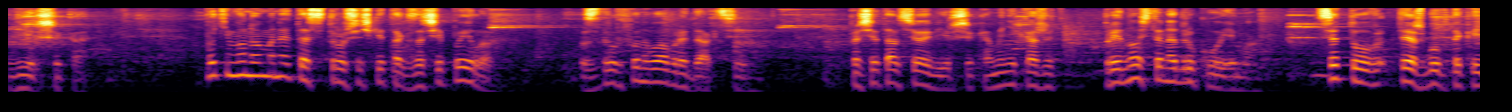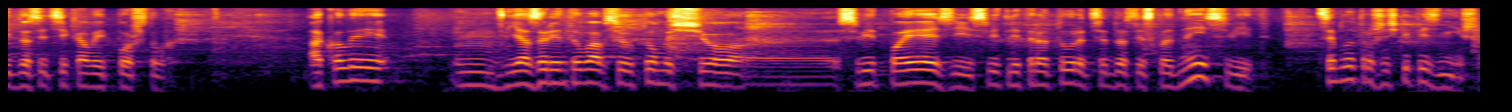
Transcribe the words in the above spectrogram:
віршика. Потім воно мене теж трошечки так зачепило. Зателефонував редакцію, прочитав цього віршика. Мені кажуть, приносьте, надрукуємо. Це теж був такий досить цікавий поштовх. А коли я зорієнтувався у тому, що е, світ поезії, світ літератури це досить складний світ, це було трошечки пізніше,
